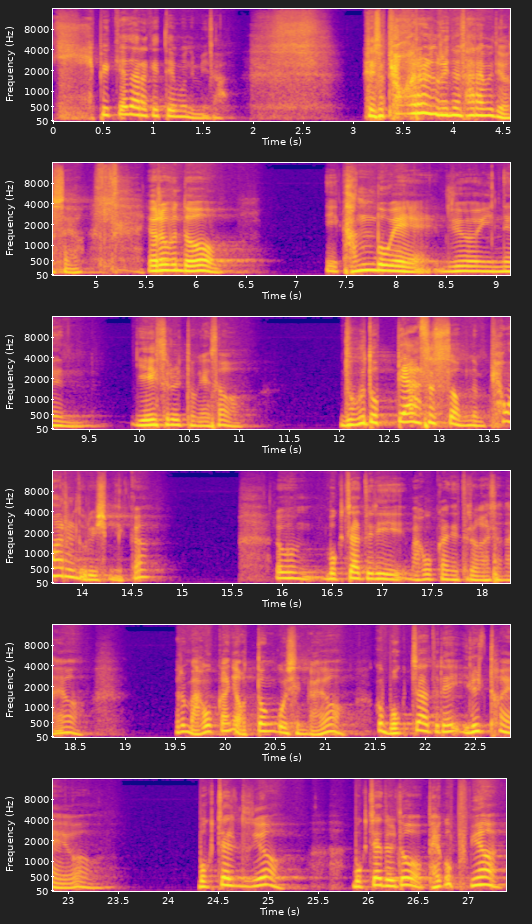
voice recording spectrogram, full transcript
깊이 깨달았기 때문입니다. 그래서 평화를 누리는 사람이 되었어요. 여러분도 이 강보에 누워 있는 예수를 통해서 누구도 빼앗을 수 없는 평화를 누리십니까? 여러분 목자들이 마곡간에 들어가잖아요. 여러분 마곡간이 어떤 곳인가요? 그 목자들의 일터예요. 목자들도요. 목자들도 배고프면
